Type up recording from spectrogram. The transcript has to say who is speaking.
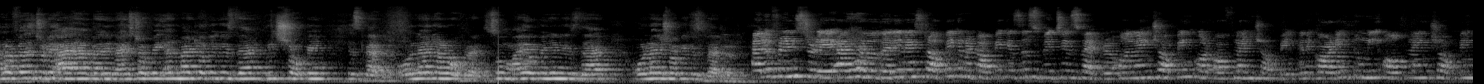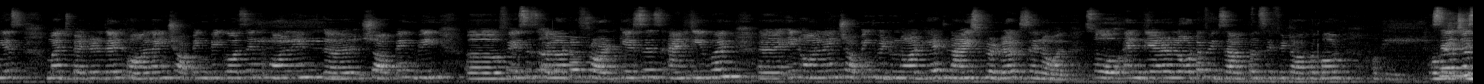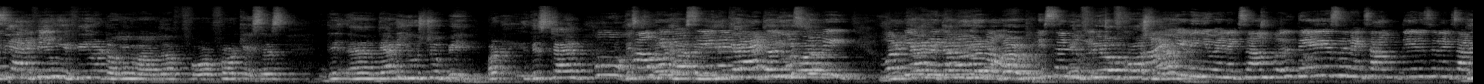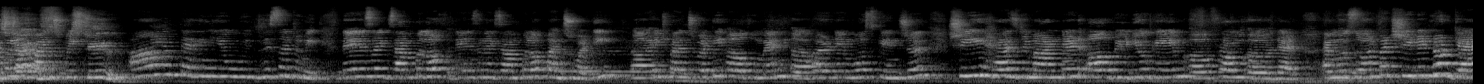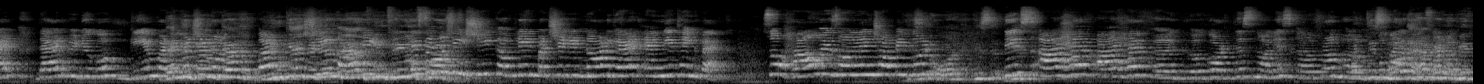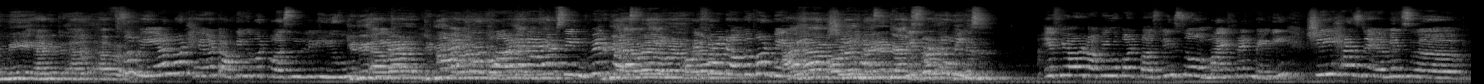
Speaker 1: Hello friends, today I have a very nice topic and my topic is that which shopping is better, online or offline. So my opinion is that online shopping is better.
Speaker 2: Hello friends, today I have a very nice topic and the topic is this which is better online shopping or offline shopping? And according to me offline shopping is much better than online shopping because in online uh, shopping we uh, faces a lot of fraud cases and even uh, in online shopping we do not get nice products and all. So and there are a lot of examples if we talk about okay.
Speaker 1: Okay,
Speaker 2: so
Speaker 1: if,
Speaker 2: just
Speaker 1: if, if you are talking about the fraud, fraud cases, they, uh, that used to be, but this time
Speaker 2: Oh,
Speaker 1: this
Speaker 2: how
Speaker 1: is not
Speaker 2: can you
Speaker 1: happening. can return your-
Speaker 2: be? What
Speaker 1: you
Speaker 2: do you
Speaker 1: can return
Speaker 2: about
Speaker 1: your product
Speaker 2: Listen
Speaker 1: in free of cost,
Speaker 2: I'm giving you an example. There is an example. There is an example
Speaker 1: This
Speaker 2: of
Speaker 1: time
Speaker 2: Panchwati.
Speaker 1: still.
Speaker 2: I am telling you. Listen to me. There is an example of there is an example of Panchwati. Uh, in Panchwati, a woman, uh, her name was Kinjal. She has demanded a video game uh, from uh, that Amazon, but she did not get that video game. Whatever
Speaker 1: you
Speaker 2: she wanted. But
Speaker 1: you can
Speaker 2: she She complained, but she did not get anything back. So how is online shopping good?
Speaker 1: all- this
Speaker 2: This
Speaker 1: this-
Speaker 2: I have I have uh, got this knowledge uh, from uh,
Speaker 1: But this not happened with me and it uh, ever.
Speaker 2: So we are not here talking about personally you.
Speaker 1: Did you
Speaker 2: We
Speaker 1: ever- did you
Speaker 2: I
Speaker 1: ever
Speaker 2: have heard and I have seen with
Speaker 1: Did you ever-
Speaker 2: personally.
Speaker 1: ever
Speaker 2: If I talk about baby,
Speaker 1: I have ordered many times,
Speaker 2: listen
Speaker 1: but
Speaker 2: to me.
Speaker 1: it is
Speaker 2: If you are talking about personally, so my friend baby, she has uh, means uh,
